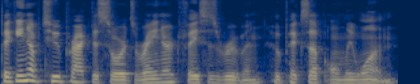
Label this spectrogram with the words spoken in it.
Picking up two practice swords, Reynard faces Reuben, who picks up only one.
